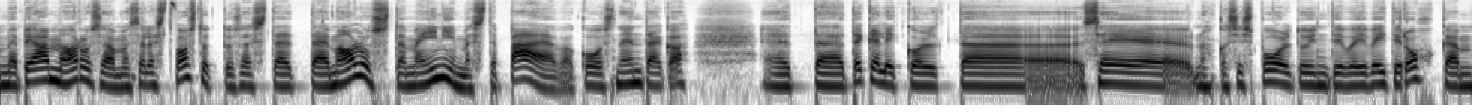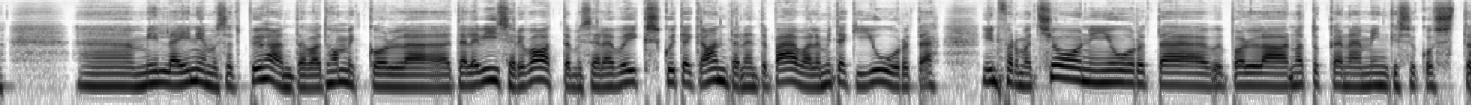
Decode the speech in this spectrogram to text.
me peame aru saama sellest vastutusest, et me alustame inimeste päeva koos nendega. et äh, tegelikult see noh, kas siis pool tundi või veidi rohkem, äh, mille inimesed pühendavad hommikul äh, televiisori vaatamisele, võiks kuidagi anda nende päevale midagi juurde, informatsiooni juurde, võib-olla natukene mingisugust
